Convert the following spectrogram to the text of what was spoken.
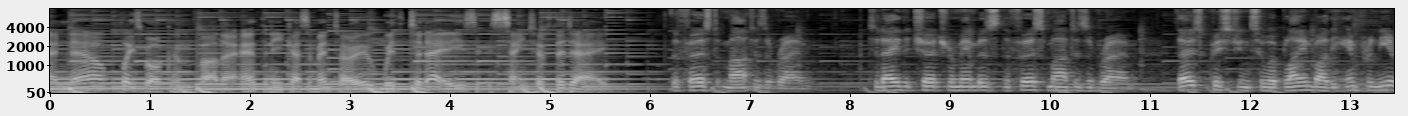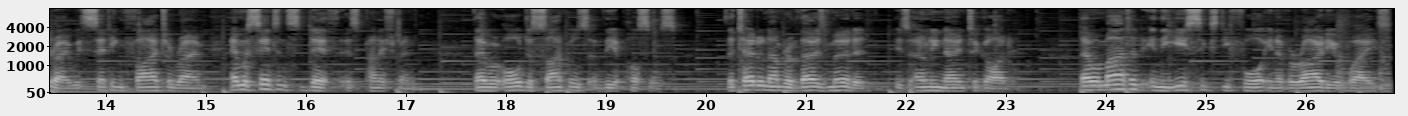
And now, please welcome Father Anthony Casamento with today's Saint of the Day. The first martyrs of Rome. Today, the Church remembers the first martyrs of Rome, those Christians who were blamed by the Emperor Nero with setting fire to Rome and were sentenced to death as punishment. They were all disciples of the apostles. The total number of those murdered is only known to God. They were martyred in the year 64 in a variety of ways,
